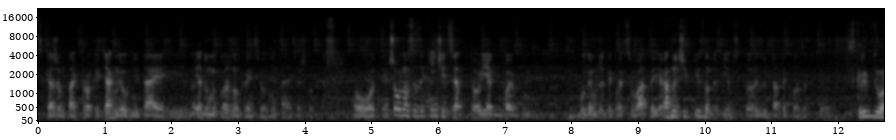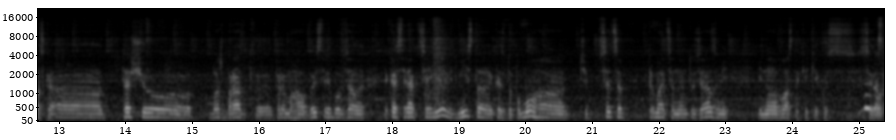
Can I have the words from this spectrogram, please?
скажімо так, трохи тягне, угнітає. І, ну, я думаю, кожного українця угнітає ця. От. Якщо воно все закінчиться, то якби будемо жити, працювати і рано чи пізно доб'ємося того результату, якого захотіли. Скажіть, будь ласка, а те, що ваш брат е, перемагав, ви срібло взяли, якась реакція є від міста, якась допомога? Чи все це тримається на ентузіазмі і на власних якихось Ну, силах? нас,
